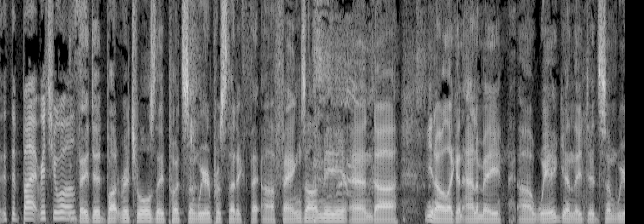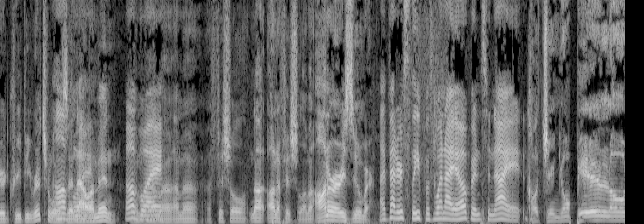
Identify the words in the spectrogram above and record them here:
with the butt rituals. They did butt rituals. They put some weird prosthetic th- uh, fangs on me, and uh, you know, like an anime uh, wig, and they did some weird, creepy rituals. Oh, and now. I'm in. Oh, I'm, boy. I'm a, I'm a official, not unofficial. I'm an honorary Zoomer. I better sleep with one eye open tonight. Clutching your pillow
